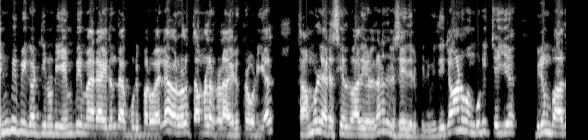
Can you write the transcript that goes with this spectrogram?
என்பிபி கட்சியினுடைய எம்பி மேரா இருந்தா கூடி பரவாயில்ல. அவர்களும் தமிழர்களா இருக்கிறபடியால் தமிழ் அரசியல்வாதிகள் தான் இதுல செய்திருப்பினும். இது இராணுவம் கூடி செய்ய விரும்பாத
